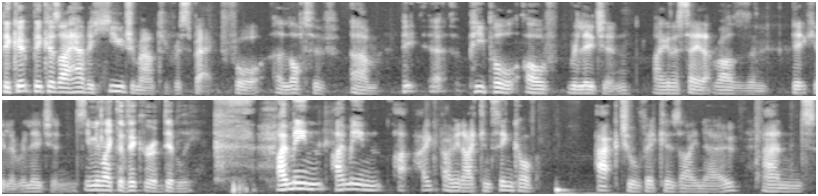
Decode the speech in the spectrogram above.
because because I have a huge amount of respect for a lot of um, pe- uh, people of religion. I'm going to say that rather than particular religions. You mean like the vicar of Dibley? I mean, I mean, I, I- I mean, I can think of actual vicars I know and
